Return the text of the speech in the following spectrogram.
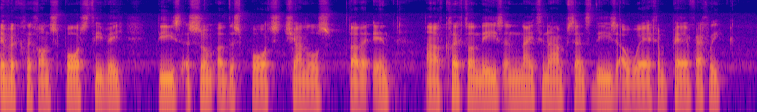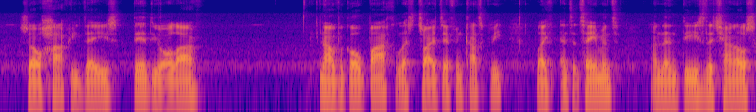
if I click on sports TV these are some of the sports channels that are in. And I've clicked on these and 99% of these are working perfectly. So happy days. There they all are. Now if I go back let's try a different category like entertainment. And then these are the channels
